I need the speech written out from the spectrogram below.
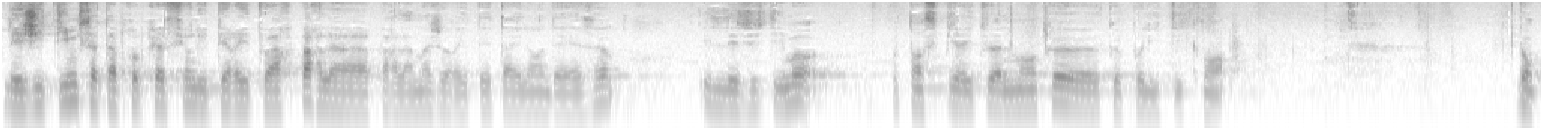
légitime cette appropriation du territoire par la, par la majorité thaïlandaise. Il légitime autant spirituellement que, que politiquement. Donc,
